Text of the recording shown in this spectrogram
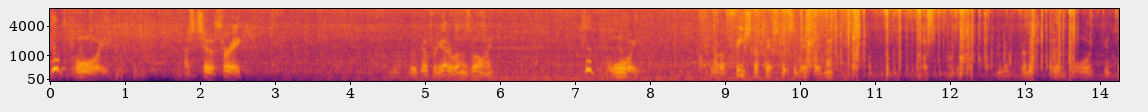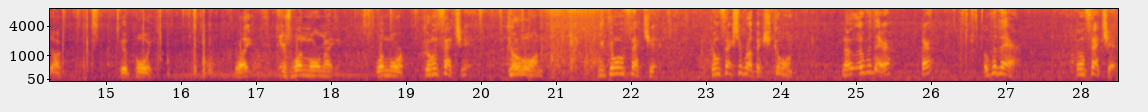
Good boy. That's two of three. We'll go for the other one as well, mate. Good boy. Have a feast of biscuits in this week, mate. Good boy. Good dog. Good boy. Right, there's one more, mate. One more. Go and fetch it. Go on. You go and fetch it. Go and fetch the rubbish. Go on. No, over there. There. Over there. Go and fetch it.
